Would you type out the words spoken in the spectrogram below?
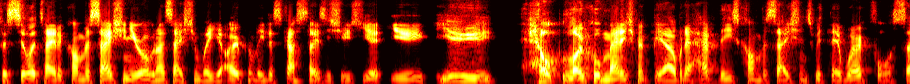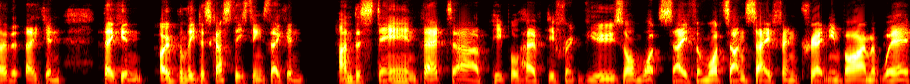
facilitate a conversation in your organization where you openly discuss those issues? You you you help local management be able to have these conversations with their workforce so that they can they can openly discuss these things. They can understand that uh, people have different views on what's safe and what's unsafe and create an environment where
